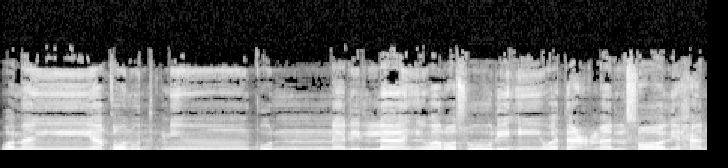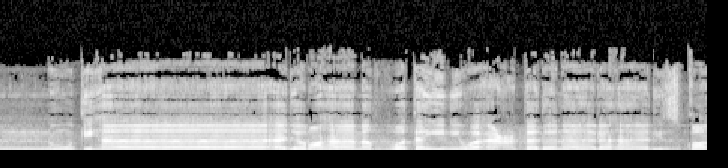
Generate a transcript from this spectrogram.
ومن يقنت منكن لله ورسوله وتعمل صالحا نوتها اجرها مرتين واعتدنا لها رزقا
